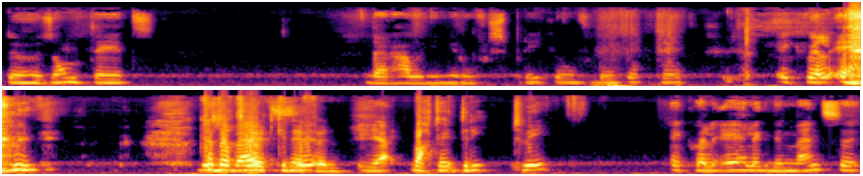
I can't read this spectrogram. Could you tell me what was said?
de gezondheid. Daar gaan we niet meer over spreken, over de gezondheid. Ik wil eigenlijk. Ik ga dat uitknippen. Ja, Wacht, drie, twee. ik wil eigenlijk de mensen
